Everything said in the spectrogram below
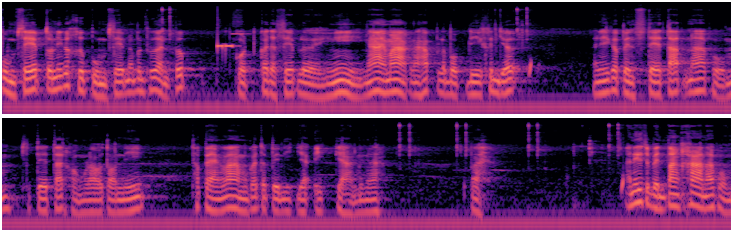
ปุ่มเซฟตัวนี้ก็คือปุ่มเซฟนะเพื่อนๆปุ๊บกดก็จะเซฟเลยนี่ง่ายมากนะครับ ระบบดีขึ้นเยอะ อันนี้ก็เป็นสเตตัสนะครับผมสเตตัสของเราตอนนี้ ถ้าแปลงร่างมันก็จะเป็นอีกอย่างอีกอย่างหนึ่งนะไปอันนี้จะเป็นตั้งค่านะครับผม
